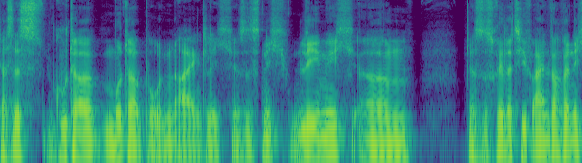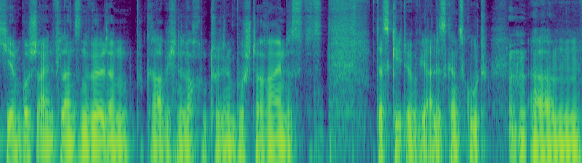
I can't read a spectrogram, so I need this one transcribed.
das ist guter Mutterboden eigentlich. Es ist nicht lehmig. Ähm, das ist relativ einfach. Wenn ich hier einen Busch einpflanzen will, dann grabe ich ein Loch und tue den Busch da rein. Das, das, das geht irgendwie alles ganz gut. Mhm. Ähm,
